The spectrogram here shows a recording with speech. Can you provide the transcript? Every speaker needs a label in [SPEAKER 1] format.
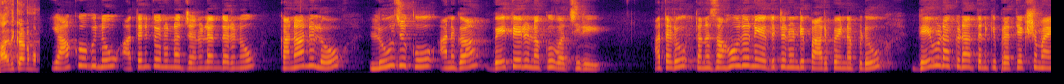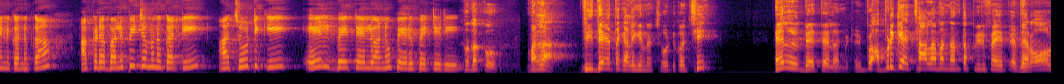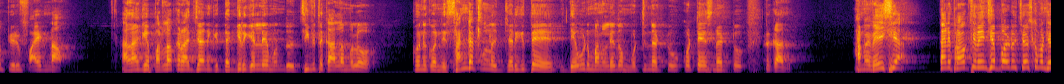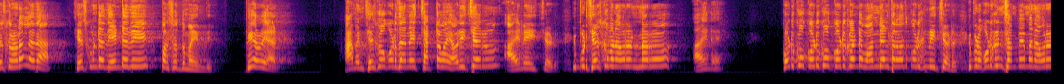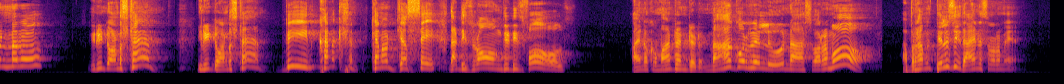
[SPEAKER 1] ఆది
[SPEAKER 2] యాకోబును అతనితోనున్న జనులందరూ కనానులో లూజుకు అనగా బేతేలునకు వచ్చిరి. అతడు తన సహోదరుని ఎదుట నుండి పారిపోయినప్పుడు దేవుడు అక్కడ అతనికి ప్రత్యక్షమైన కనుక అక్కడ బలిపీఠమును కట్టి ఆ చోటికి ఏల్ బేతేలు అను పేరు పెట్టిరి.
[SPEAKER 1] తుదకు మళ్ళా విధేయత కలిగిన చోటుకొచ్చి ఎల్ బేతేల్ అని పెట్టాడు ఇప్పుడు అప్పటికే చాలా మంది అంతా ప్యూరిఫై అయిపోయారు. దేర్ ఆల్ ప్యూరిఫైడ్ నా అలాగే పరలోక రాజ్యానికి దగ్గరికి వెళ్ళే ముందు జీవితకాలంలో కొన్ని కొన్ని సంఘటనలు జరిగితే దేవుడు మనల్ని ఏదో ముట్టినట్టు కొట్టేసినట్టు కాదు. ఆమె వేశ్య కానీ ప్రవక్తను ఏం చెప్పాడు? చేసుకోమని చేసుకున్నాడా లేదా? చేసుకుంటే అది ఏంటది? పరిశుద్ధమైంది. పీరియడ్ ఆమెను చేసుకోకూడదనే చట్టం ఎవరిచ్చారు ఆయనే ఇచ్చాడు. ఇప్పుడు చేసుకోమని ఎవరు అంటున్నారు? ఆయనే. కొడుకు కొడుకు కొడుకు అంటే వందేళ్ళ తర్వాత కొడుకుని ఇచ్చాడు. ఇప్పుడు కొడుకుని చంపేయమని ఎవరు అంటున్నారు? You need to understand you need to understand be in connection cannot just say that is wrong that is false ఆయన ఒక మాట అంటాడు నా గొర్రెలు నా స్వరము. అబ్రహాంకి తెలిసి ఇది ఆయన స్వరమే.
